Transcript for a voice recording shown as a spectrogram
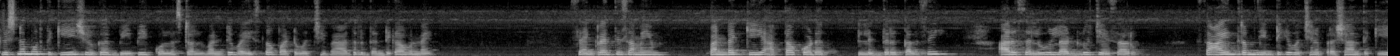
కృష్ణమూర్తికి షుగర్ బీపీ కొలెస్ట్రాల్ వంటి వయసుతో పాటు వచ్చే వ్యాధులు దండిగా ఉన్నాయి. సంక్రాంతి సమయం పండక్కి అత్త కోడలిద్దరూ కలిసి అరసలు లడ్లు చేశారు. సాయంత్రం ఇంటికి వచ్చిన ప్రశాంత్కి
